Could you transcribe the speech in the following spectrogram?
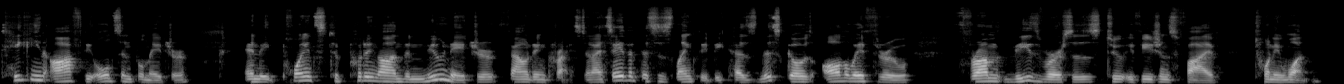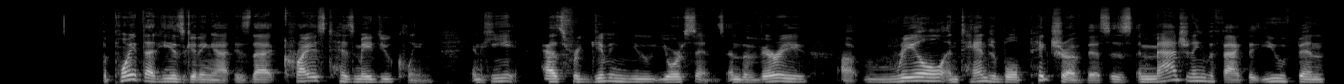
taking off the old sinful nature, and he points to putting on the new nature found in Christ. And I say that this is lengthy because this goes all the way through from these verses to Ephesians 5 21. The point that he is getting at is that Christ has made you clean and he has forgiven you your sins. And the very uh, real and tangible picture of this is imagining the fact that you've been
